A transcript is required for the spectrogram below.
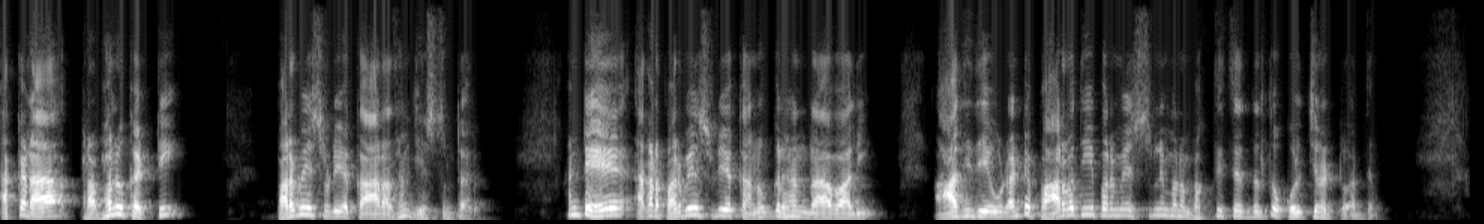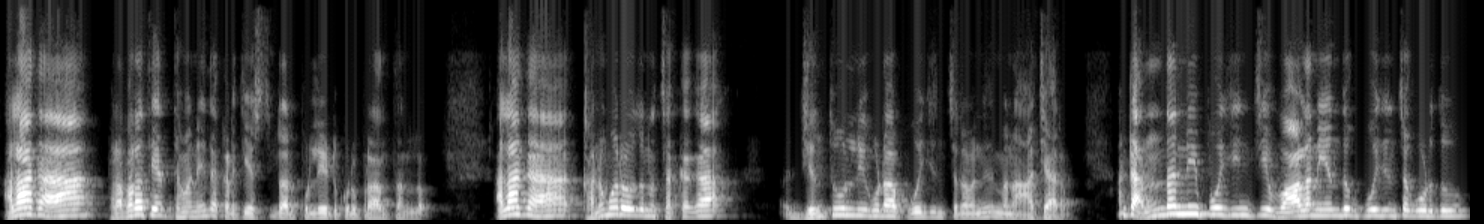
అక్కడ ప్రభలు కట్టి పరమేశ్వరుడి యొక్క ఆరాధన చేస్తుంటారు. అంటే అక్కడ పరమేశ్వరుడి యొక్క అనుగ్రహం రావాలి. ఆదిదేవుడు అంటే పార్వతీ పరమేశ్వరుని మనం భక్తి శ్రద్ధలతో కొలిచినట్టు అర్థం. అలాగా ప్రభల తీర్థం అనేది అక్కడ చేస్తుంటారు పుల్లేటుకురు ప్రాంతంలో. అలాగా కనుమ రోజున చక్కగా జంతువుల్ని కూడా పూజించడం అనేది మన ఆచారం. అంటే అందరినీ పూజించి వాళ్ళని ఎందుకు పూజించకూడదు?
